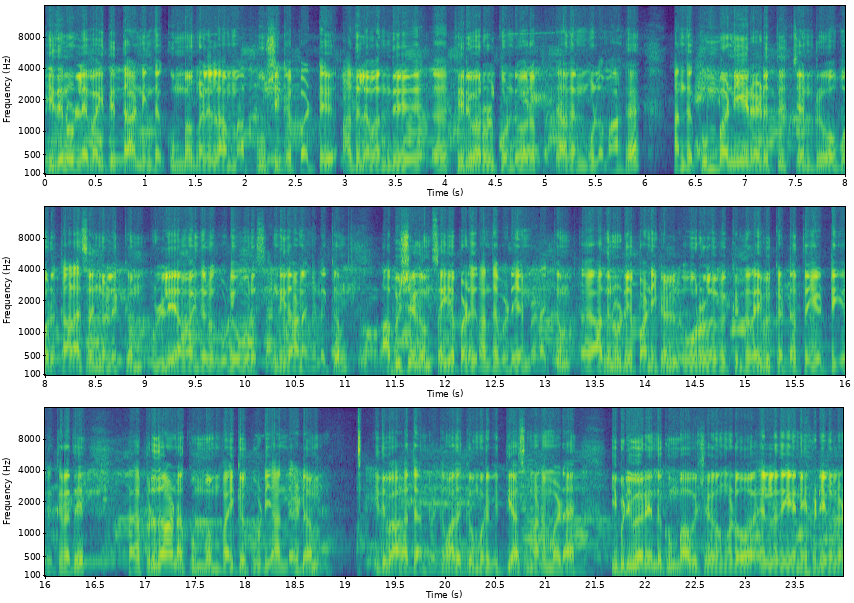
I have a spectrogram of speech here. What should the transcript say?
இதனுள்ளே வைத்துத்தான் இந்த கும்பங்கள் எல்லாம் பூஷிக்கப்பட்டு அதில் வந்து அஹ், திருவருள் கொண்டு வரப்பட்டு அதன் மூலமாக அந்த கும்ப நீர் எடுத்து சென்று ஒவ்வொரு கலசங்களுக்கும் உள்ளே அமைந்திருக்கக்கூடிய ஒவ்வொரு சன்னிதானங்களுக்கும் அபிஷேகம் செய்யப்படுகிற அந்த விடயம் நடக்கும். அஹ், அதனுடைய பணிகள் ஓரளவுக்கு நிறைவு கட்டத்தை எட்டி இருக்கிறது அஹ், பிரதான கும்பம் வைக்கக்கூடிய அந்த இடம் இதுவாகத்தான் இருக்கும். அதுக்கும் ஒரு வித்தியாசமான மேடை. இப்படி வேறு இந்த கும்பாபிஷேகங்களோ அல்லது ஏனைய விடயங்களோ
